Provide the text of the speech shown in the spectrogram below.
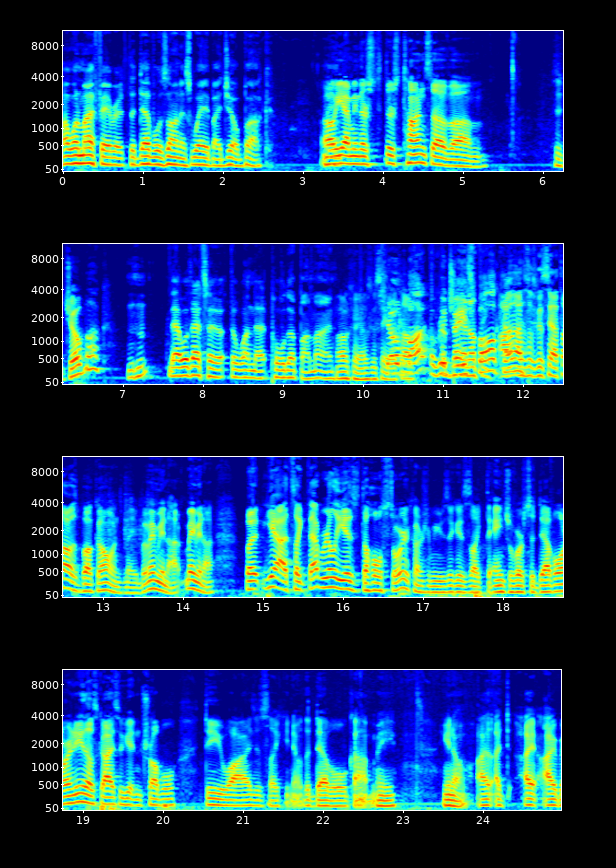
my one of my favorites, The Devil Is on His Way by Joe Buck. Oh yeah. I mean, there's there's tons of. Um, is it Joe Buck? That well, that's a, the one that pulled up on mine. Okay, I was gonna say Joe I thought- Buck, the Originally, I baseball think- I, I was gonna say I thought it was Buck Owens, maybe, but maybe not. Maybe not. But yeah, it's like that. Really, is the whole story of country music is like the angel versus the devil, or any of those guys who get in trouble, DUIs. Is like you know the devil got me. You know, I I I I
